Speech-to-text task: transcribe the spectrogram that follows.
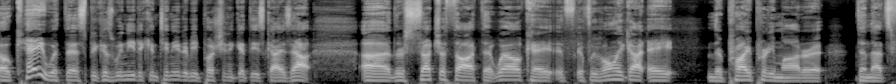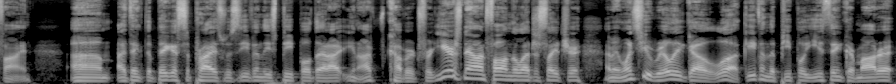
okay with this because we need to continue to be pushing to get these guys out. uh, there's such a thought that well, okay, if if we've only got eight, they're probably pretty moderate, then that's fine. Um, I think the biggest surprise was even these people that I, you know, I've covered for years now and follow in the legislature. I mean, once you really go look, even the people you think are moderate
